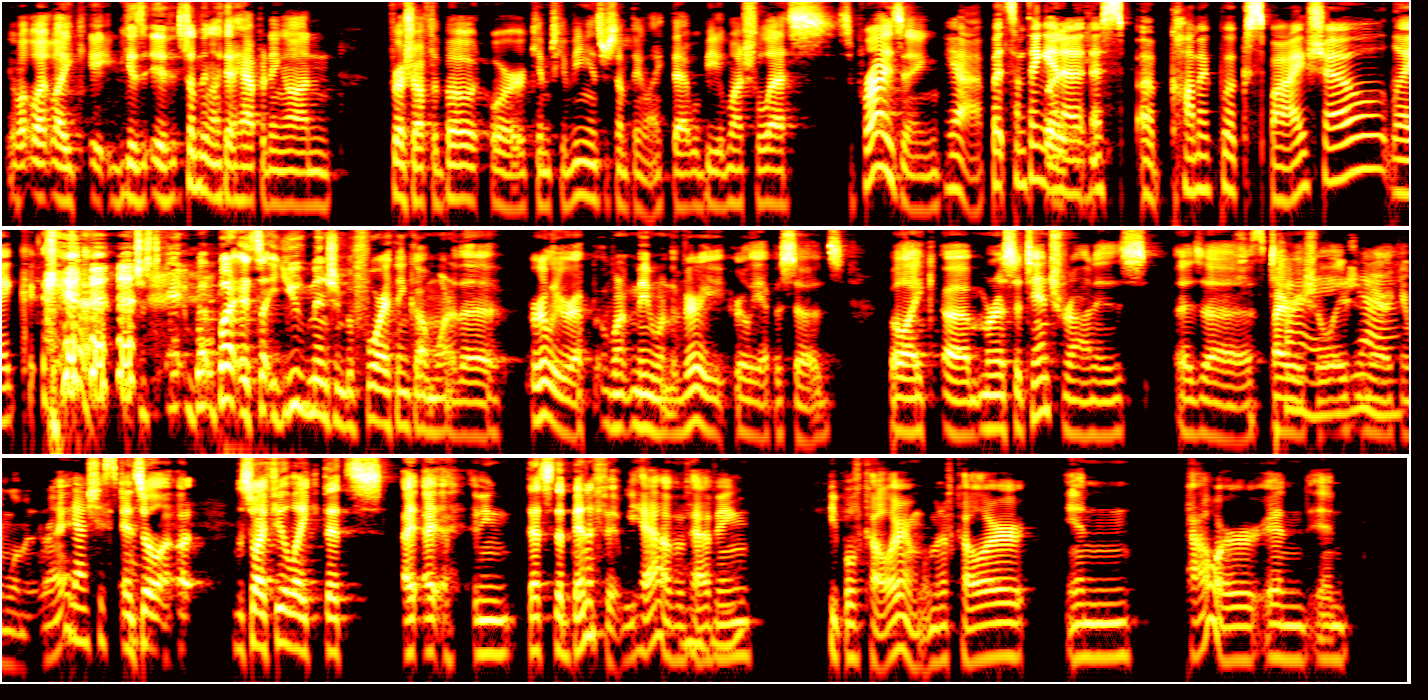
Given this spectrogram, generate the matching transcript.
Like, because if something like that happening on Fresh Off the Boat or Kim's Convenience or something like that would be much less surprising. Yeah, but something but in a, a, a, comic book spy show, like yeah, just eh, but but it's like you've mentioned before. I think on one of the earlier, maybe one of the very early episodes, but like uh, Maurissa Tancharoen is is a she's biracial Asian yeah. American woman, right? Yeah, she's Thai. and so uh, so I feel like that's I, I, I mean that's the benefit we have of mm-hmm. having people of color and women of color in power and and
